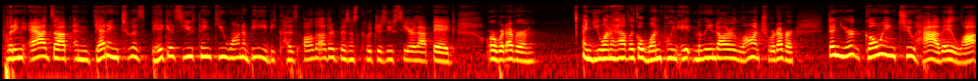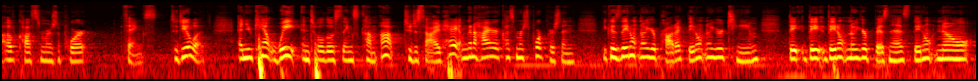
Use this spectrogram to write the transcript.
putting ads up and getting to as big as you think you want to be because all the other business coaches you see are that big or whatever, and you want to have like a $1.8 million launch or whatever, then you're going to have a lot of customer support things to deal with. And you can't wait until those things come up to decide, hey, I'm going to hire a customer support person because they don't know your product, they don't know your team, they, they, they don't know your business, they don't know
